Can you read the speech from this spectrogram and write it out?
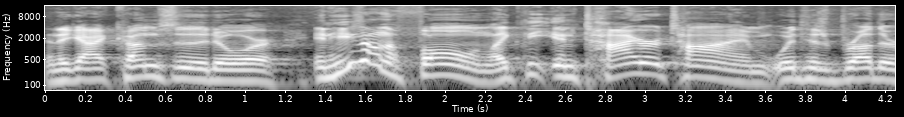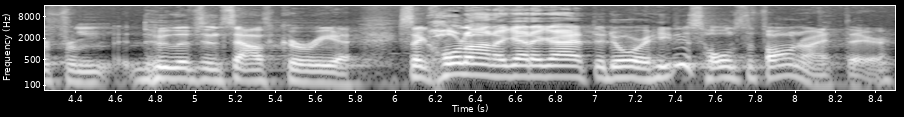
and the guy comes to the door and he's on the phone like the entire time with his brother from who lives in South Korea. He's like, hold on, I got a guy at the door. He just holds the phone right there.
